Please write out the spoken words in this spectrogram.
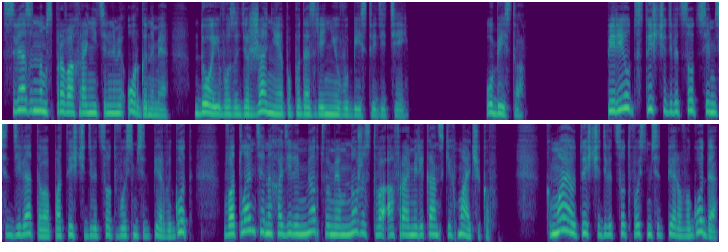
связанным с правоохранительными органами, до его задержания по подозрению в убийстве детей. Убийство. период с 1979 по 1981 год в Атланте находили мертвыми множество афроамериканских мальчиков. К маю 1981 года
